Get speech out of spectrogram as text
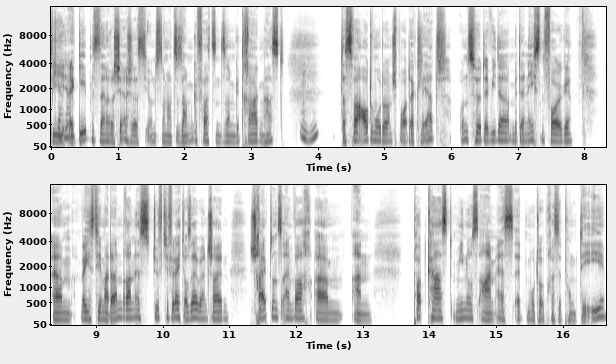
die Gerne. Ergebnisse deiner Recherche, dass du uns nochmal zusammengefasst und zusammengetragen hast. Mhm. Das war Automotor und Sport erklärt. Uns hört ihr wieder mit der nächsten Folge. Ähm, welches Thema dann dran ist, dürft ihr vielleicht auch selber entscheiden. Schreibt uns einfach ähm, an podcast-ams.motorpresse.de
